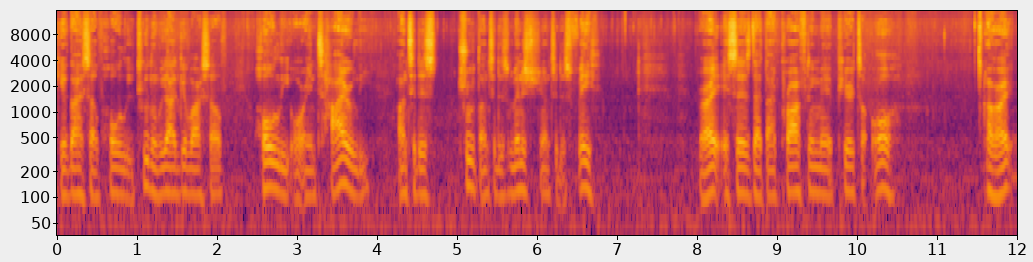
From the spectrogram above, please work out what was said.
give thyself wholly to them. We got to give ourselves wholly or entirely unto this truth, unto this ministry, unto this faith. Right? It says that thy profiting may appear to all. All right?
